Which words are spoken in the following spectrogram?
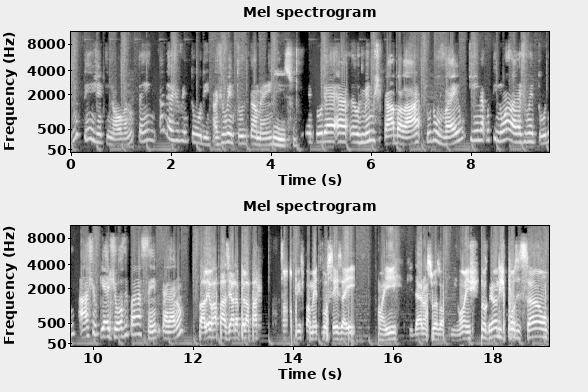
não tem gente nova, não tem. Cadê a juventude? A juventude também. Isso. A juventude é, é os mesmos cabas lá, tudo velho velho que ainda continua lá na juventude, acham que é jovem para sempre, tá ligado? Valeu, rapaziada, pela participação, principalmente vocês aí, aí que deram as suas opiniões. No grande exposição,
